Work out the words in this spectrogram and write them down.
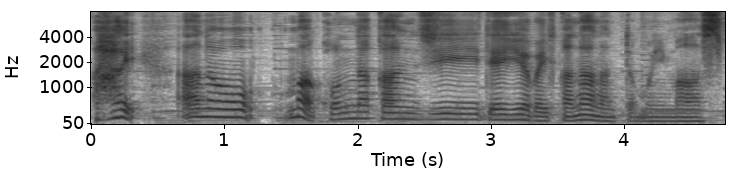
はい、あの、まあこんな感じで言えばいいかななんて思います。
